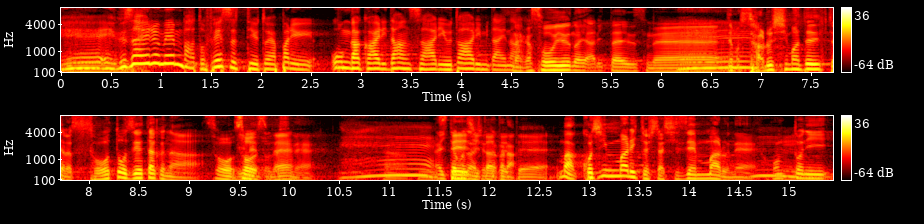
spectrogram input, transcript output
えー、エグザイルメンバーとフェスっていうとやっぱり音楽ありダンスあり歌ありみたいな。なんかそういうのやりたいですへねでも猿島でできたら相当贅沢なそうそうですね。ねえ。ステージ立てて。まあこじんまりとした自然もあるね。本当に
